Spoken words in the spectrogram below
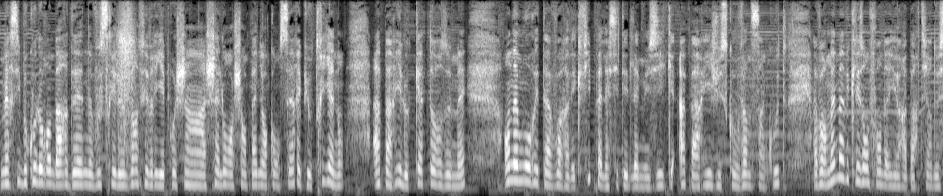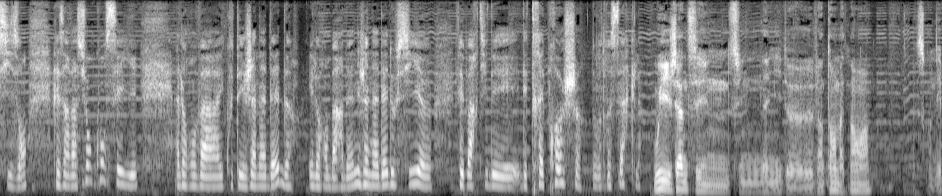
Merci beaucoup Laurent Barden. Vous serez le 20 février prochain à Chalon en Champagne en concert et puis au Trianon à Paris le 14 mai. En amour est à voir avec FIP à la Cité de la Musique à Paris jusqu'au 25 août. À voir même avec les enfants d'ailleurs à partir de 6 ans. Réservation conseillée. Alors on va écouter Jeanne Haddad et Laurent Barden. Jeanne Haddad aussi euh, fait partie des, très proches de votre cercle. Oui, Jeanne, c'est une, c'est une amie de 20 ans maintenant. Hein, parce qu'on n'est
